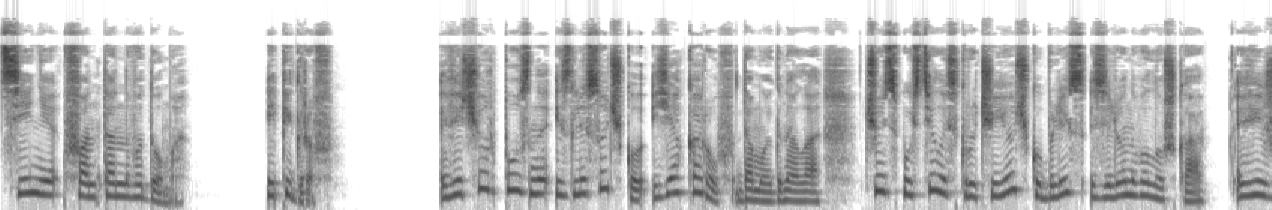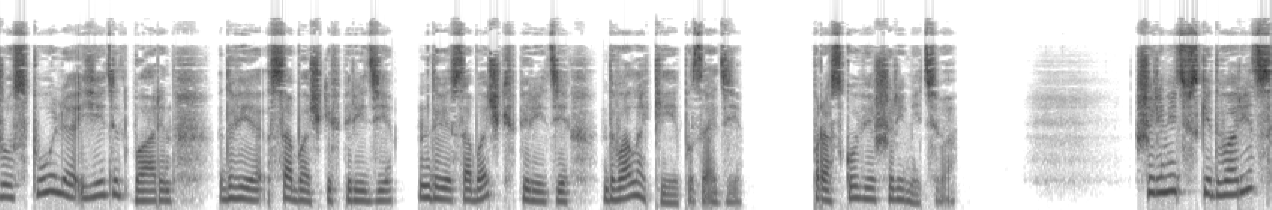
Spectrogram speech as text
Тени фонтанного дома. Эпиграф. Вечер поздно из лесочку я коров домой гнала. Чуть спустилась к ручеечку близ зеленого лужка. Вижу, с поля едет барин. Две собачки впереди, две собачки впереди, два лакея позади. Просковья Шереметьева. Шереметьевский дворец,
